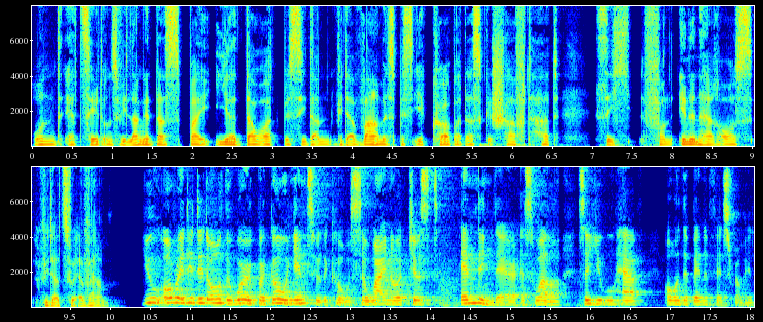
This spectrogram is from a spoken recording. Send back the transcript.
und erzählt uns, wie lange das bei ihr dauert, bis sie dann wieder warm ist, bis ihr Körper das geschafft hat, sich von innen heraus wieder zu erwärmen. You already did all the work by going into the cold, so why not just ending there as well? So you will have all the benefits from it.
